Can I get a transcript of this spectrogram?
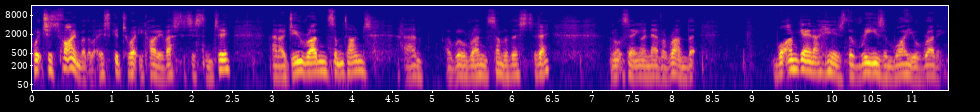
which is fine, by the way. It's good to work your cardiovascular system too. And I do run sometimes. Um, I will run some of this today. I'm not saying I never run, but what I'm getting at here is the reason why you're running.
